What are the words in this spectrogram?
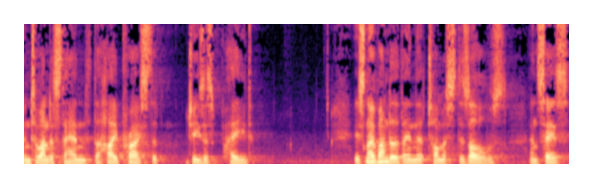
and to understand the high price that Jesus paid. It's no wonder then that Thomas dissolves and says,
